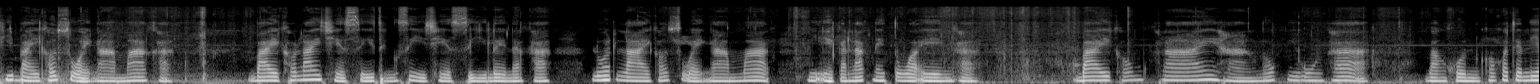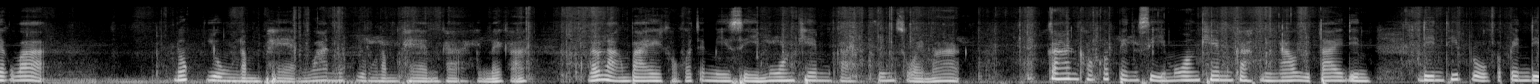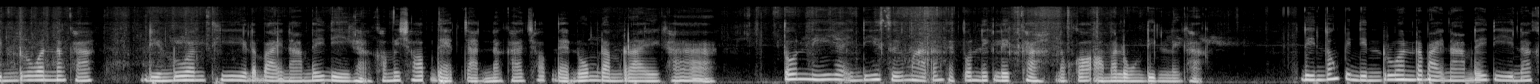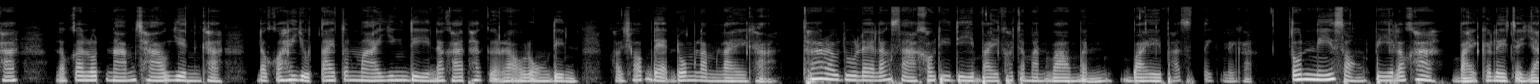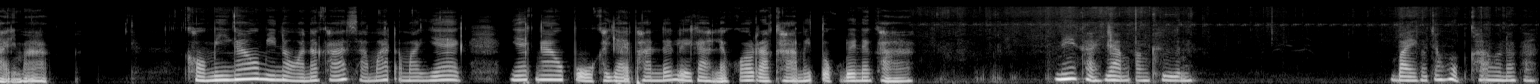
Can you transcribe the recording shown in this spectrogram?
ที่ใบเขาสวยงามมากค่ะ ใบเขาไล่เฉดสีถึง 4 เฉดสีเลยนะคะ ลวดลายเขาสวยงามมาก มีเอกลักษณ์ในตัวเองค่ะ ใบเขาคล้ายหางนกยุงค่ะ บางคนเขาก็จะเรียกว่า นกยุงลำแพนว่านกยุงลำแพนค่ะ เห็นไหมคะ แล้วหลังใบเขาก็จะมีสีม่วงเข้มค่ะ ซึ่งสวยมาก ก้านเขาก็เป็นสีม่วงเข้มค่ะ มีเงาอยู่ใต้ดิน ดินที่ปลูกก็เป็นดินร่วนนะคะ ดินร่วนที่ระบายน้ำได้ดีค่ะ เขาไม่ชอบแดดจัดนะคะ ชอบแดดร่มรำไรค่ะ ต้นนี้ยาอินดี้ซื้อมาตั้งแต่ต้นเล็กๆ ค่ะ แล้วก็เอามาลงดินเลยค่ะ ดินต้องเป็นดินร่วนระบายน้ำได้ดีนะคะ แล้วก็ลดน้ำเช้าเย็นค่ะ แล้วก็ให้อยู่ใต้ต้นไม้ยิ่งดีนะคะ ถ้าเกิดเราลงดิน เขาชอบแดดร่มลำไรค่ะ ถ้าเราดูแลรักษาเขาดีๆ ใบเขาจะมันวาวเหมือนใบพลาสติกเลยค่ะ ต้นนี้2ปีแล้วค่ะ ใบก็เลยจะใหญ่มาก ขอมีเง่ามีหนอนนะคะ สามารถเอามาแยก แยกเง่าปลูกขยายพันธุ์ได้เลยค่ะ แล้วก็ราคาไม่ตกด้วยนะคะ นี่ค่ะ ยามกลางคืน ใบเขาจะหุบเข้านะคะ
